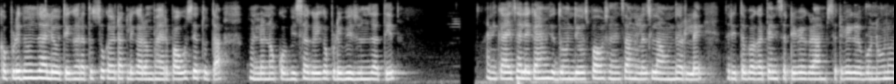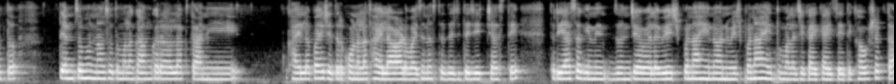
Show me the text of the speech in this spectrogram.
कपडे धुवून झाले होते घरातच सुकायला टाकले कारण बाहेर पाऊस येत होता. म्हटलं नको बी सगळे कपडे भिजून जातील. आणि काय झालं काय म्हणजे दोन दिवस पावसाने चांगलंच लावून धरलं आहे तर इथं बघा त्यांच्यासाठी वेगळं आमच्यासाठी वेगळं बनवलं होतं. त्यांचं म्हणणं असं होतं मला काम करावं लागतं आणि खायला पाहिजे तर कोणाला खायला अडवायचं नसतं त्याची त्याची इच्छा असते. तर या सगळ्यांनी जण जेवायला व्हेज पण आहे नॉनव्हेज पण आहे. तुम्हाला जे काय खायचं आहे ते खाऊ शकता.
